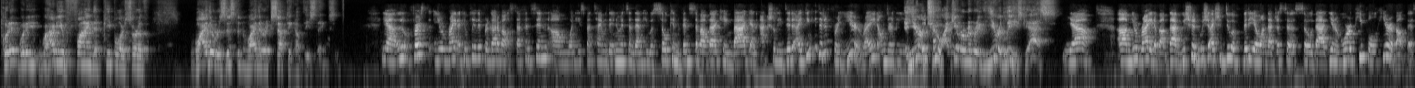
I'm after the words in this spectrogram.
put it? What do you? How do you find that people are sort of why they're resistant, why they're accepting of these things? Yeah, first, you're right. I completely forgot about Stephenson um, when he spent time with the Inuits, and then he was so convinced about that, came back and actually did it. I think he did it for a year, right? Under the a year or two. I can't remember a year at least. Yes. Yeah. Um, you're right about that. We should, we should, I should do a video on that just to, so that, you know, more people hear about this.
